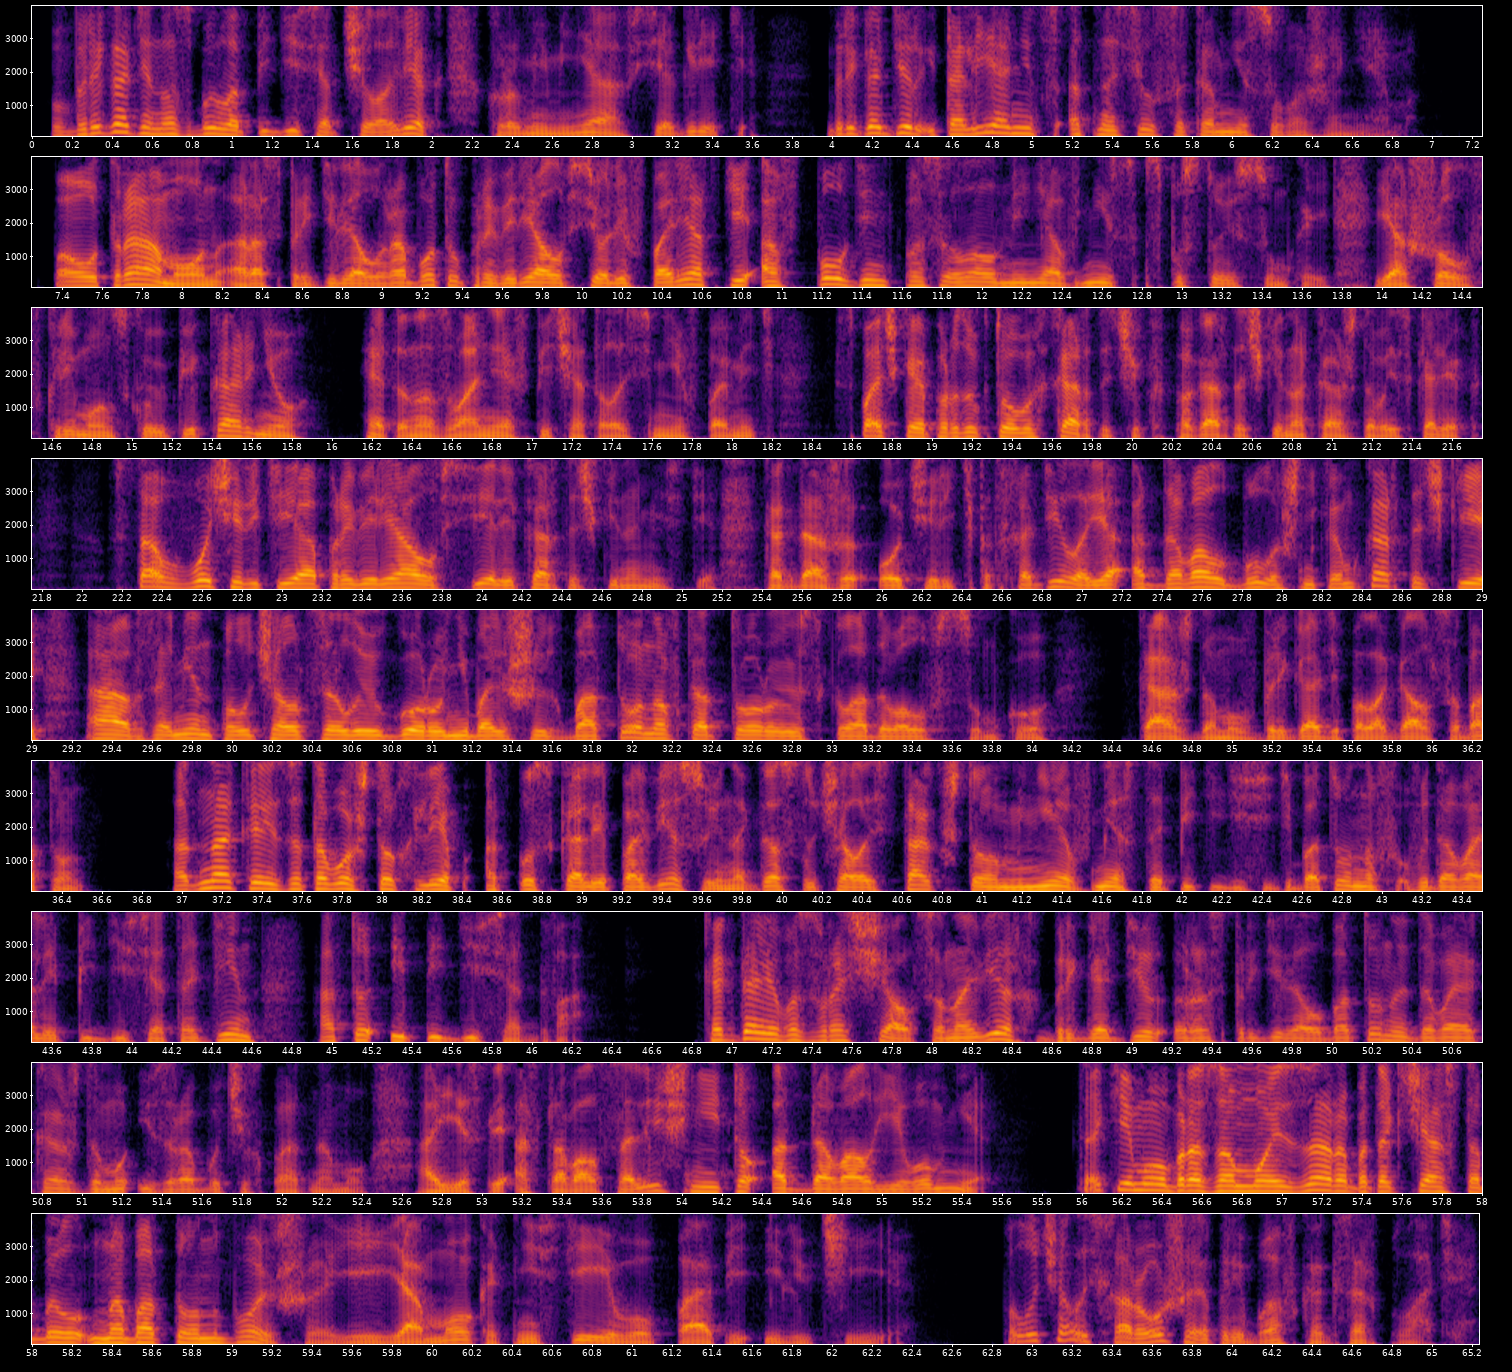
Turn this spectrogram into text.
В бригаде нас было 50 человек, кроме меня все греки. Бригадир-итальянец относился ко мне с уважением. По утрам он распределял работу, проверял, все ли в порядке, а в полдень посылал меня вниз с пустой сумкой. Я шел в кремонскую пекарню, это название впечаталось мне в память, с пачкой продуктовых карточек, по карточке на каждого из коллег. Встав в очередь, я проверял, все ли карточки на месте. Когда же очередь подходила, я отдавал булочникам карточки, а взамен получал целую гору небольших батонов, которую складывал в сумку. Каждому в бригаде полагался батон. Однако из-за того, что хлеб отпускали по весу, иногда случалось так, что мне вместо 50 батонов выдавали 51, а то и 52. Когда я возвращался наверх, бригадир распределял батоны, давая каждому из рабочих по одному, а если оставался лишний, то отдавал его мне. Таким образом, мой заработок часто был на батон больше, и я мог отнести его папе и Лючие. Получалась хорошая прибавка к зарплате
